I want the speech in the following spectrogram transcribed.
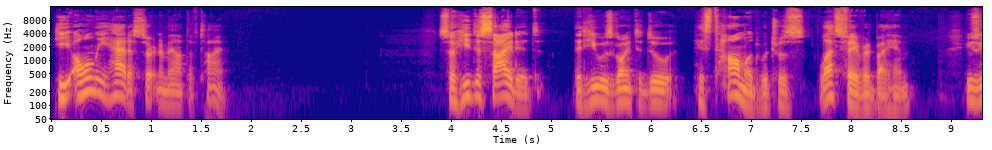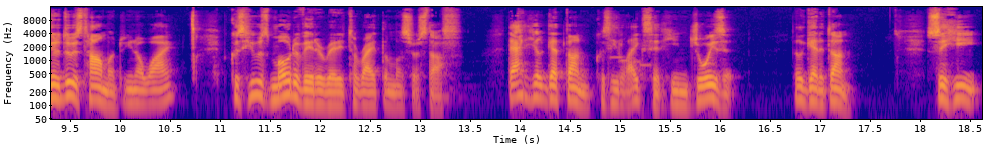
He only had a certain amount of time. So he decided that he was going to do his Talmud, which was less favored by him. He was going to do his Talmud. You know why? Because he was motivated ready to write the Mussar stuff. That he'll get done because he likes it. He enjoys it. He'll get it done. So he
